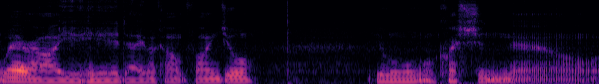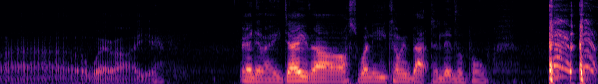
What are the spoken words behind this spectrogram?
where are you here, Dave? I can't find your your question now. Uh, where are you? Anyway, Dave asked, when are you coming back to Liverpool?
